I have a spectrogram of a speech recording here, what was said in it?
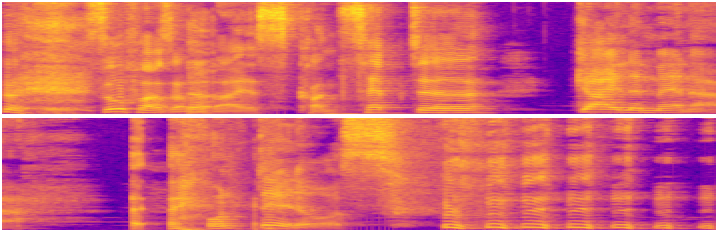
Sofasamurais. Konzepte, geile Männer. Und Dildos.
